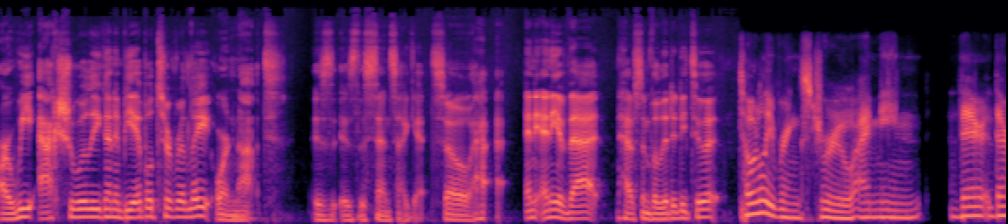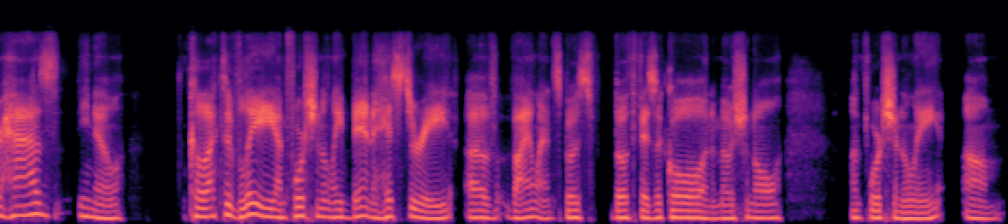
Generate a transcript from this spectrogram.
are, we actually going to be able to relate or not? Is, is the sense I get. So, any, any of that have some validity to it? totally rings true i mean there there has you know collectively unfortunately been a history of violence both both physical and emotional unfortunately um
